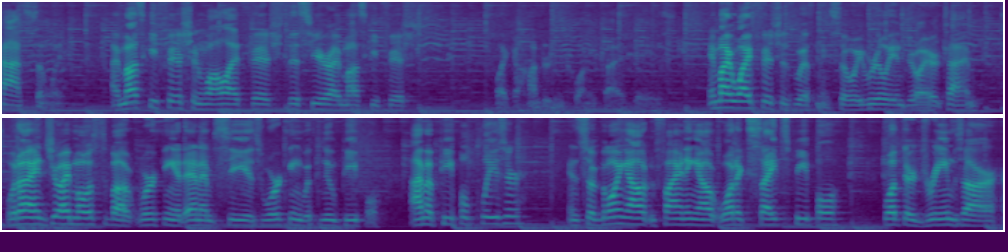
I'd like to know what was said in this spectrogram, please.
constantly. I musky fish and walleye fish. This year I musky fished like 125 days. And my wife fishes with me, so we really enjoy our time. What I enjoy most about working at NMC is working with new people. I'm a people pleaser, and so going out and finding out what excites people, what their dreams are,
